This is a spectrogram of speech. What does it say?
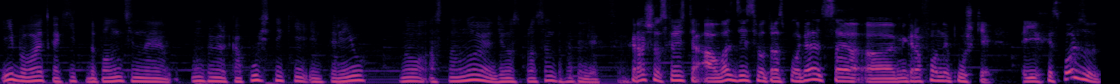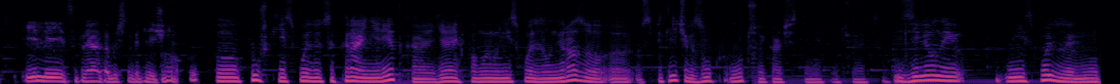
и бывают какие-то дополнительные, ну, например, капустники, интервью, но основное 90% это лекции. Хорошо, скажите, а у вас здесь вот располагаются э, микрофонные пушки. Их используют или цепляют обычно петлички? Ну, пушки используются крайне редко. Я их, по-моему, не использовал ни разу. Э, с петличек звук лучше и качественнее получается. Зеленый не используем, но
